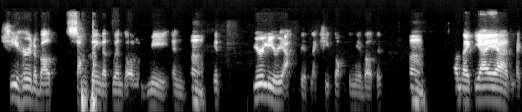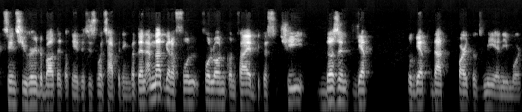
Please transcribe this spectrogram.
she heard about something that went on with me and Mm. it purely reacted. Like she talked to me about it. Mm. I'm like, yeah, yeah. Like since you heard about it, okay, this is what's happening. But then I'm not gonna full full on confide because she doesn't get to get that part of me anymore.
